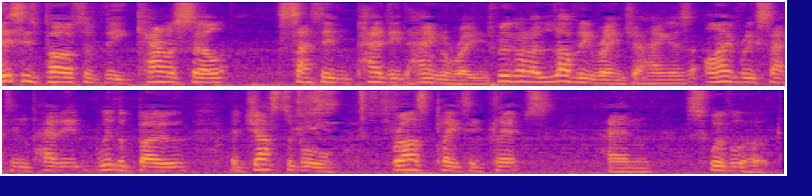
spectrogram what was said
This is part of the Caraselle satin padded hanger range. We've got a lovely range of hangers, ivory satin padded with a bow, adjustable brass plated clips and swivel hook.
